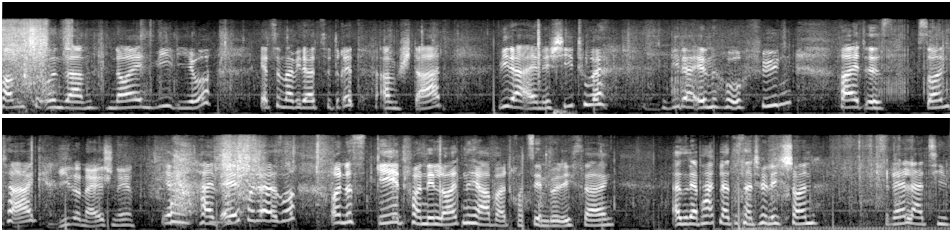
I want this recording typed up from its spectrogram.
willkommen zu unserem neuen Video. Jetzt sind wir wieder zu dritt am Start. Wieder eine Skitour, wieder in Hochfügen. Heute ist Sonntag. Wieder Neuschnee. Ja, halb elf oder so. Und es geht von den Leuten her, aber trotzdem würde ich sagen. Also der Parkplatz ist natürlich schon relativ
